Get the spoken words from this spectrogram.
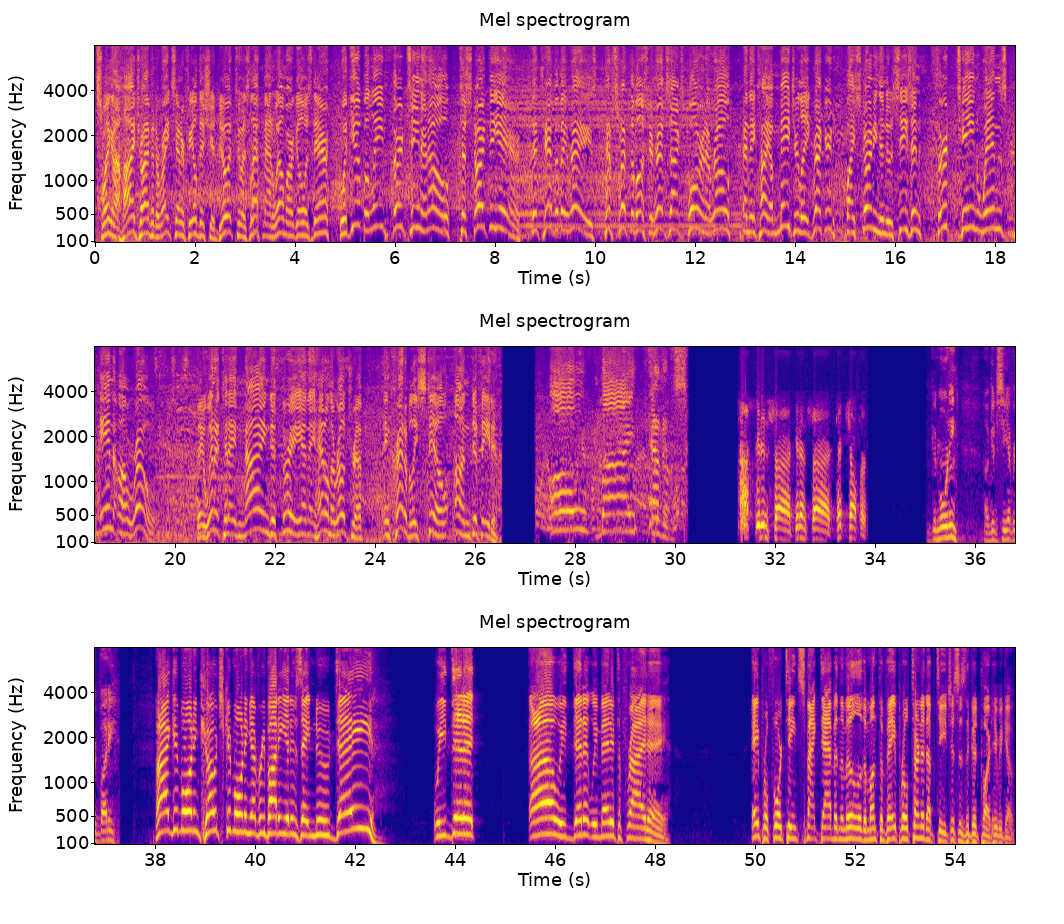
Swinging a high drive into right center field. This should do it. To his left, Manuel Margot is there. Would you believe 13 and 0 to start the year? The Tampa Bay Rays have swept the Boston Red Sox four in a row, and they tie a major league record by starting the new season 13 wins in a row. They win it today 9 to 3, and they head on the road trip, incredibly still undefeated. Oh my heavens. Get inside. Get inside. Take shelter. Good morning. Uh, good to see everybody. Hi, good morning, Coach. Good morning, everybody. It is a new day. We did it. Oh, we did it. We made it to Friday. April 14th, smack dab in the middle of the month of April. Turn it up, Teach. This is the good part. Here we go.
